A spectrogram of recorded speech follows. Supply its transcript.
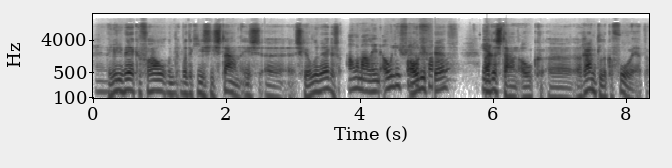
en jullie werken vooral, wat ik hier zie staan, is schilderwerk. Dus allemaal in olieverf. Olieverf. Maar er staan ook ruimtelijke voorwerpen.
